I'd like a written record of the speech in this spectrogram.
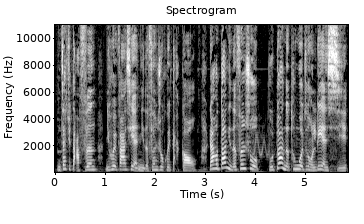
你再去打分，你会发现你的分数会打高。然后当你的分数不断的通过这种练习，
